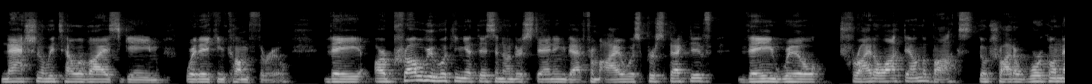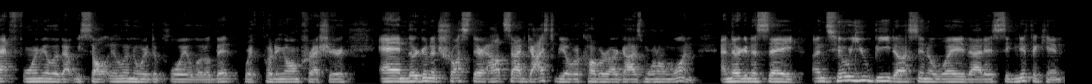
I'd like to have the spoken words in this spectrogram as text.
nationally televised game where they can come through. They are probably looking at this and understanding that from Iowa's perspective, they will try to lock down the box. They'll try to work on that formula that we saw Illinois deploy a little bit with putting on pressure. And they're going to trust their outside guys to be able to cover our guys one on one. And they're going to say, until you beat us in a way that is significant,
